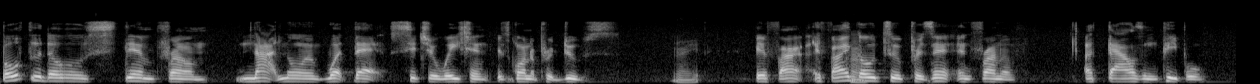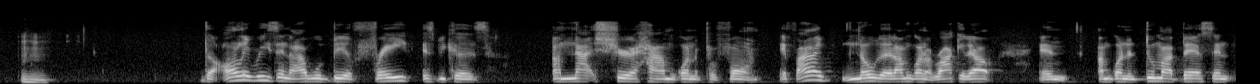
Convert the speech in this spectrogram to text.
both of those stem from not knowing what that situation is going to produce. Right. If I if I huh. go to present in front of a thousand people, mm-hmm the only reason I would be afraid is because I'm not sure how I'm going to perform. If I know that I'm going to rock it out and I'm going to do my best and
